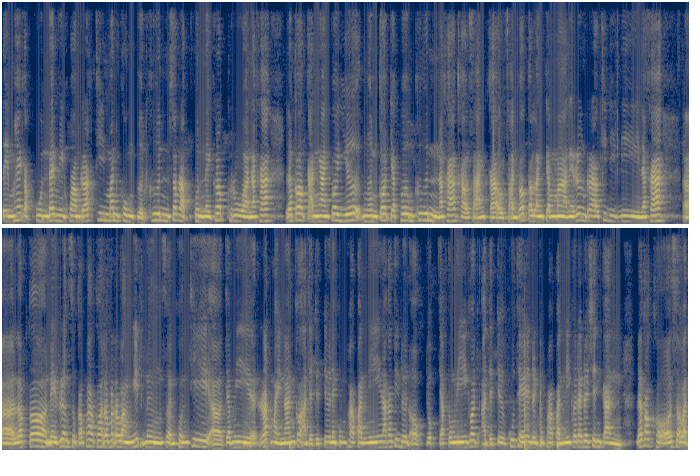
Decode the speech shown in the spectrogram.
เต็มให้กับคุณได้มีความรักที่มั่นคงเกิดขึ้นสำหรับคนในครอบครัวนะคะ แล้วก็การงานก็เยอะเงินก็จะเพิ่มขึ้นนะคะ ข่าวสารข่าวสารก็กำลังจะมาในเรื่องราวที่ดี ๆนะคะ แล้วก็ในเรื่องสุขภาพก็ระมัดระวังนิดหนึ่งส่วนคนที่จะมีรักใหม่นั้น ก็อาจจะเจอในกุมภาพันธ์นี้นะคะที่เดินออกจบจากตรงนี้ก็อาจจะเจอคู่แท้ในเดือนกุมภาพันธ์นี้ก็ได้ด้วยเช่นกัน แล้วก็ขอสวัส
